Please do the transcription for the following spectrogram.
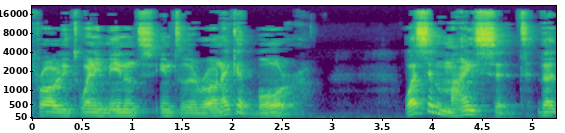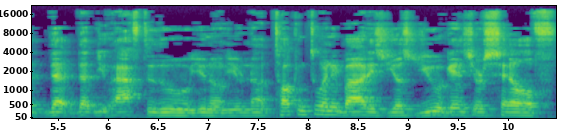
probably 20 minutes into the run, I get bored what's the mindset that, that that you have to do you know you're not talking to anybody it's just you against yourself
